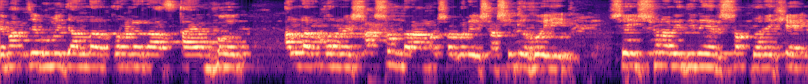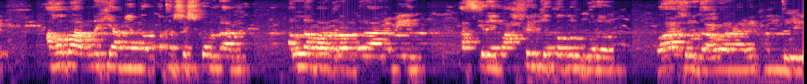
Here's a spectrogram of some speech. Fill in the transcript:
এই মাতৃভূমিতে আল্লাহর কোরআনের রাজ কায়েম হোক, আল্লাহর কোরআনের শাসন দ্বারা আমরা সকলেই শাসিত হই, সেই সোনালী দিনের স্বপ্ন রেখে আহ্বান রেখে আমি আমার কথা শেষ করলাম। আল্লাহ রব্বুল আলমিন আজকের এই মাহফিলকে কবুল করুন। ওয়াহুল আলহামদুলিল্লাহ।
